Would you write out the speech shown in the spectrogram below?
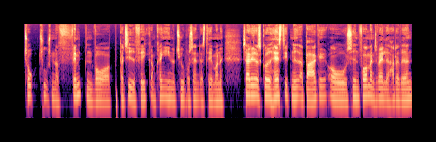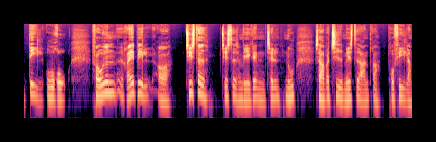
2015, hvor partiet fik omkring 21 procent af stemmerne. Så er det ellers gået hastigt ned ad bakke, og siden formandsvalget har der været en del uro. For uden Rebil og Tisted, Tisted, som vi er igennem til nu, så har partiet mistet andre profiler.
